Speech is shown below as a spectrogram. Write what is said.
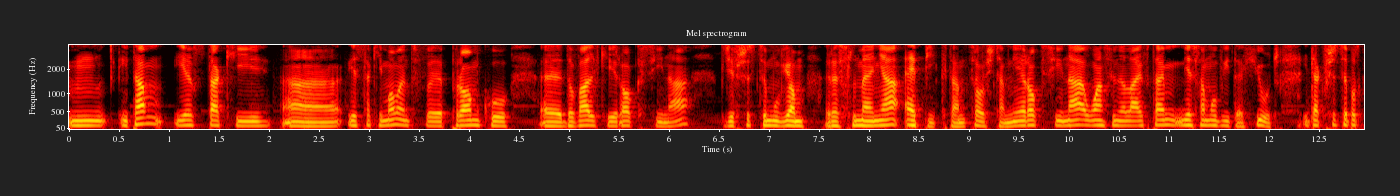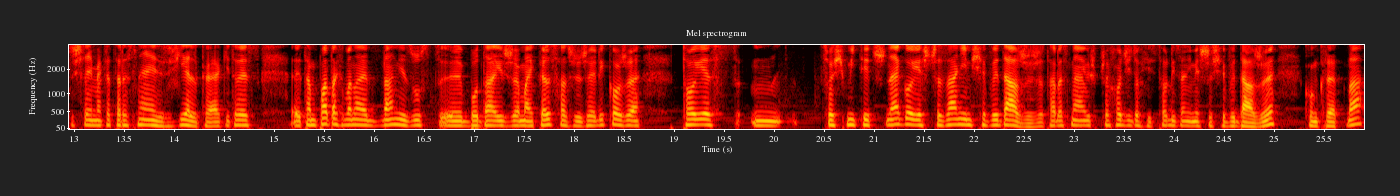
mm, i tam jest taki, e, jest taki moment w promku e, do walki Roxina, gdzie wszyscy mówią WrestleMania, epic, tam coś tam, nie? Roxina, once in a lifetime, niesamowite, huge. I tak wszyscy podkreślają, jaka ta WrestleMania jest wielka, jaki to jest, e, tam pada chyba nawet zdanie z ust bodajże Michaelsa czy Jericho, że to jest mm, coś mitycznego jeszcze zanim się wydarzy, że ta WrestleMania już przechodzi do historii, zanim jeszcze się wydarzy, konkretna.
